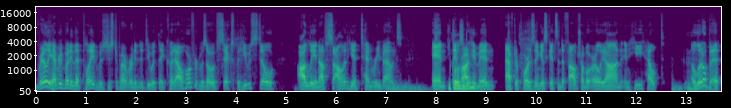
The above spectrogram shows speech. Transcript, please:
really, everybody that played was just about ready to do what they could. Al Horford was 0 of 6, but he was still, oddly enough, solid. He had 10 rebounds. And He they closed the brought him in after Porzingis gets into foul trouble early on, and he helped a Mhm. little bit.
